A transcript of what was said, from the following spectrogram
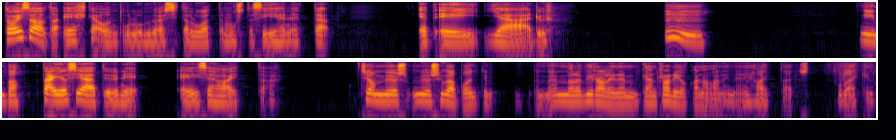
toisaalta ehkä on tullut myös sitä luottamusta siihen, että et ei jäädy. Mm. Niinpä. Tai jos jäätyy, niin ei se haittaa. Se on myös, myös hyvä pointti. Emme ole virallinen mikään radiokanava, niin ei haittaa, jos tuleekin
